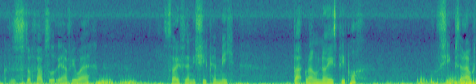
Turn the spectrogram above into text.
Because there's stuff absolutely everywhere. Sorry if there's any sheep in me background noise, people. Sheeps are out.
